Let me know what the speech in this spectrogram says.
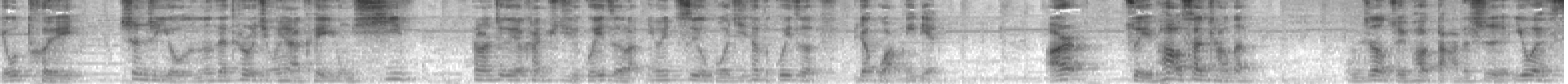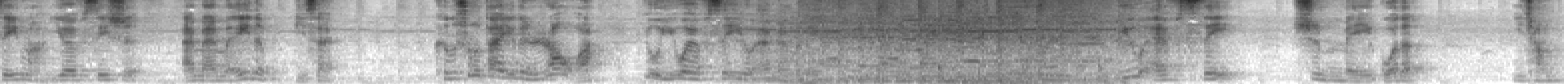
有腿，甚至有的呢在特殊情况下可以用膝。当然这个要看具体的规则了，因为自由搏击它的规则比较广一点。而嘴炮擅长的，我们知道嘴炮打的是 UFC 嘛，UFC 是 MMA 的比赛，可能说的大家有点绕啊，又 UFC 又 MMA。UFC 是美国的。一场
